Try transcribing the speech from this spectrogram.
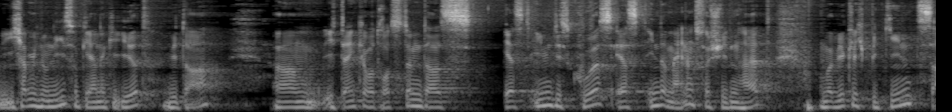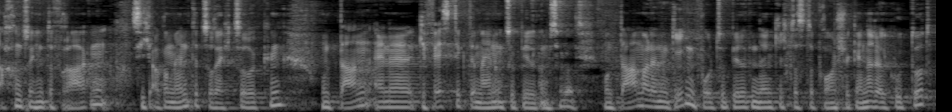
ich habe mich noch nie so gerne geirrt wie da. Ähm, ich denke aber trotzdem, dass erst im Diskurs, erst in der Meinungsverschiedenheit, man wirklich beginnt, Sachen zu hinterfragen, sich Argumente zurechtzurücken und dann eine gefestigte Meinung zu bilden. Absolut. Und da mal einen Gegenpol zu bilden, denke ich, dass der Branche generell gut tut.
